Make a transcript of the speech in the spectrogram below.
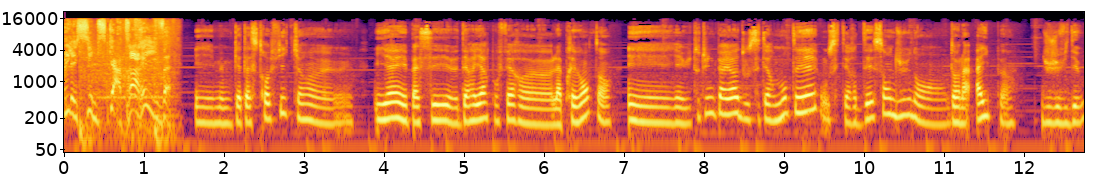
Les Sims 4 arrivent et même catastrophique. Hein. euh, EA est passé euh, derrière pour faire euh, la prévente. hein. Et il y a eu toute une période où c'était remonté, où c'était redescendu dans, dans la hype du jeu vidéo.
